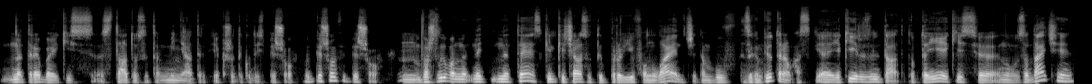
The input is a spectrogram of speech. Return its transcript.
не треба якісь статуси там міняти, якщо ти кудись пішов. Ну пішов і пішов. Важливо не не те, скільки часу ти провів онлайн, чи там був за комп'ютером, а який результат. Тобто є якісь е, ну задачі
